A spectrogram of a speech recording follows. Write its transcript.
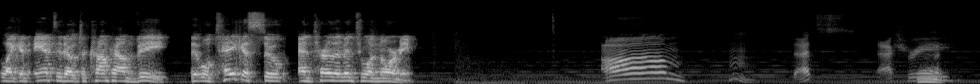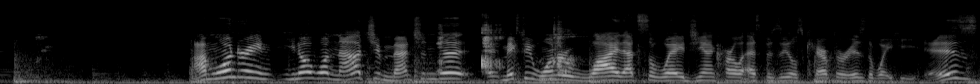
like an antidote to Compound V, that will take a soup and turn them into a normie. Um, hmm, that's actually. I'm wondering, you know what? Now that you mentioned it, it makes me wonder why that's the way Giancarlo Esposito's character is the way he is,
